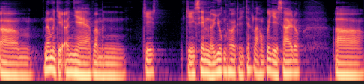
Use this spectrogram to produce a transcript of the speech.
Uh, nếu mình chỉ ở nhà và mình chỉ chỉ xem nội dung thôi thì chắc là không có gì sai đâu. Uh,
